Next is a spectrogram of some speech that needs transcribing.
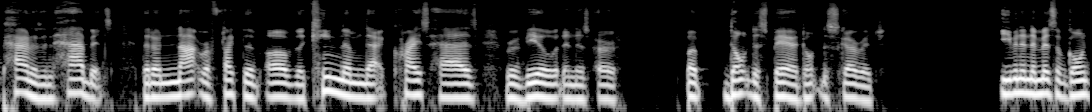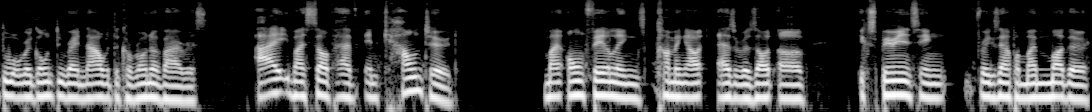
patterns and habits that are not reflective of the kingdom that Christ has revealed in this earth. But don't despair, don't discourage. Even in the midst of going through what we're going through right now with the coronavirus, I myself have encountered my own failings coming out as a result of experiencing, for example, my mother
